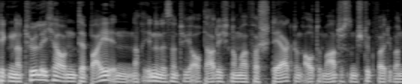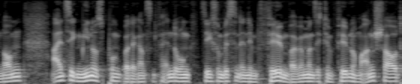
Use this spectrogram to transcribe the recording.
Ticken natürlicher und der Buy-in nach innen ist natürlich auch dadurch nochmal verstärkt und automatisch so ein Stück weit übernommen. Einzigen Minuspunkt bei der ganzen Veränderung sehe ich so ein bisschen in dem Film, weil wenn man sich den Film nochmal anschaut,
